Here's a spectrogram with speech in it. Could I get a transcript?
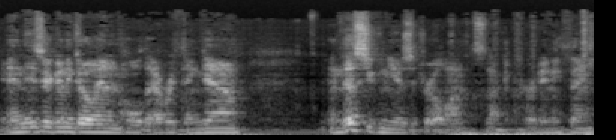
and these are gonna go in and hold everything down. And this you can use a drill on, it's not gonna hurt anything.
